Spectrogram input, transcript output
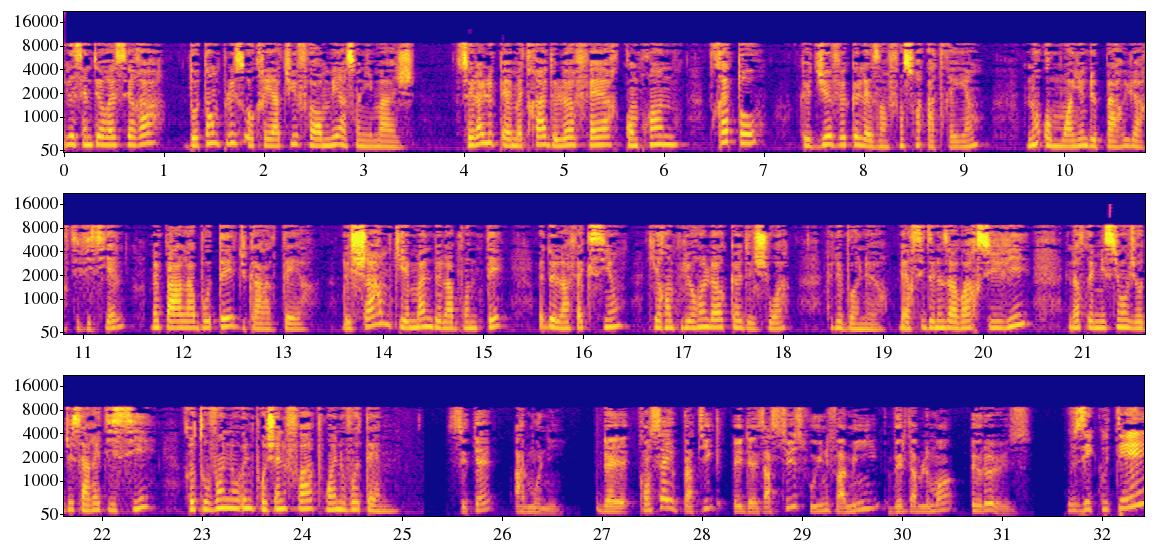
il s'intéressera d'autant plus aux créatures formées à son image. Cela lui permettra de leur faire comprendre très tôt que Dieu veut que les enfants soient attrayants, non au moyen de parures artificielles, mais par la beauté du caractère, le charme qui émane de la bonté et de l'affection qui rempliront leur cœur de joie et de bonheur. Merci de nous avoir suivis. Notre émission aujourd'hui s'arrête ici. Retrouvons-nous une prochaine fois pour un nouveau thème. C'était Harmonie. Des conseils pratiques et des astuces pour une famille véritablement heureuse. Vous écoutez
